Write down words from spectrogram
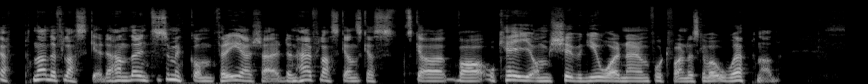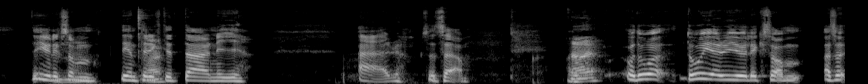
öppnade flaskor. Det handlar inte så mycket om för er så här, den här flaskan ska, ska vara okej okay om 20 år när den fortfarande ska vara oöppnad. Det är ju liksom, mm. det är inte Nej. riktigt där ni är, så att säga. Nej. Och då, då är det ju liksom, alltså,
